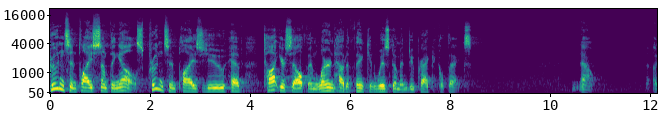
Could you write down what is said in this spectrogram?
Prudence implies something else. Prudence implies you have taught yourself and learned how to think in wisdom and do practical things. Now, uh,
